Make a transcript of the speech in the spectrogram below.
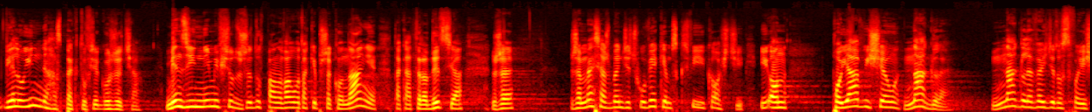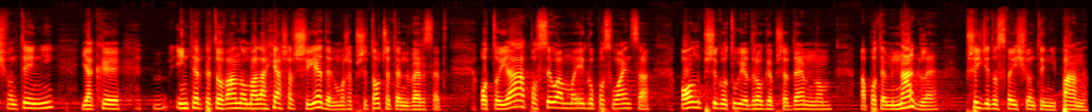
wielu innych aspektów jego życia. Między innymi wśród Żydów panowało takie przekonanie, taka tradycja, że, że Mesjasz będzie człowiekiem z krwi i kości i on pojawi się nagle nagle wejdzie do swojej świątyni, jak e, interpretowano Malachiasza 3.1, może przytoczę ten werset. Oto ja posyłam mojego posłańca, on przygotuje drogę przede mną, a potem nagle przyjdzie do swojej świątyni Pan,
